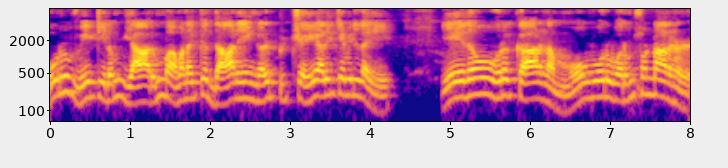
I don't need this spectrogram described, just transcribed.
ஒரு வீட்டிலும் யாரும் அவனுக்கு தானியங்கள் பிச்சை அளிக்கவில்லை. ஏதோ ஒரு காரணம் ஒவ்வொருவரும் சொன்னார்கள்.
